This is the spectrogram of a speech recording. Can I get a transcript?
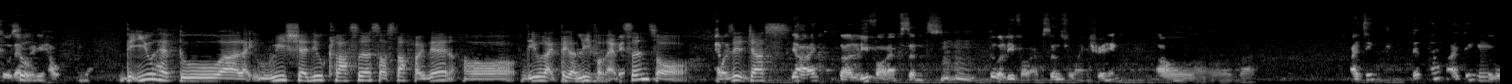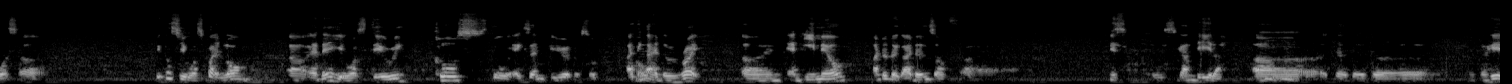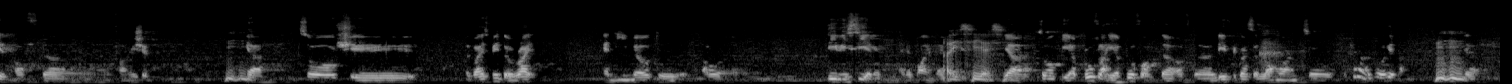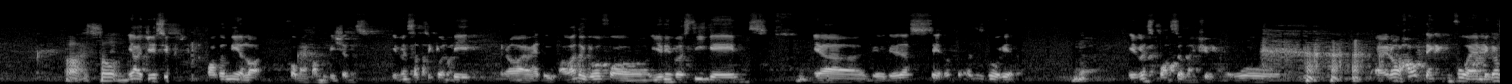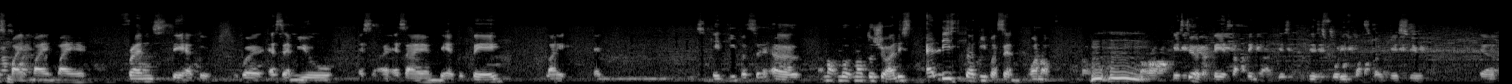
So that So- really helped. me. Did you have to uh, like reschedule classes or stuff like that, or do you like take a leave of absence, or was it just? Yeah, I took a leave of absence. Mhm. took a leave of absence for my training. Uh, but I think that time I think it was uh, because it was quite long, uh, and then it was during close to exam period also. I think I had to write an, an email under the guidance of uh, Miss, Miss Gandhi lah, uh, the, the, the the head of the foundation. Mhm. Yeah. So she advised me to write an email to our DVC at the, at the point in time. I see. I see. Yeah, so he approved like he approved of the of the leave because it's a long one. So okay, go ahead. lah. Mhm. Yeah. Oh, so Yeah, JC supported me a lot for my competitions. Even subsequently, you know, I had to I want to go for university games. Yeah, they, they just said, okay, let's just go ahead. Yeah. Even sponsored my trip. Whoa. I know how thankful I am because my, my, my friends they had to were SMU, SIM, they had to pay like eighty percent. Uh, not, not not too sure. At least at least thirty percent. One of. Not wrong. They still have to pay something like this. This is fully sponsored by JCU. Yeah.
